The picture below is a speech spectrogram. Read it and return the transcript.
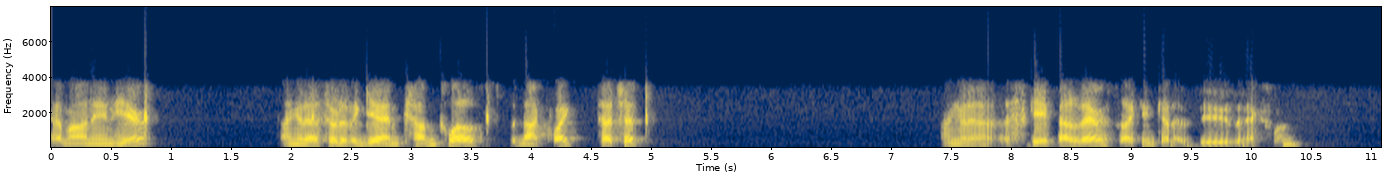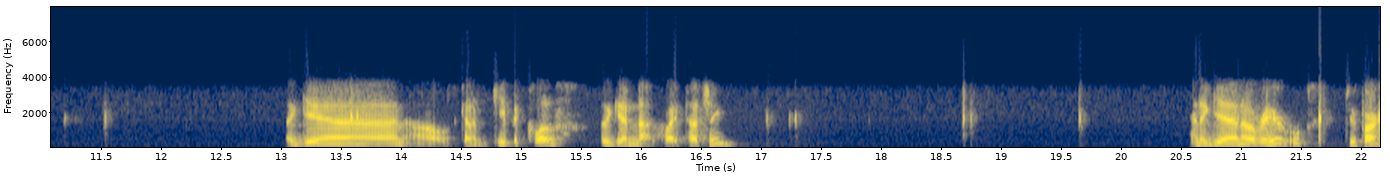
Come on in here. I'm going to sort of, again, come close, but not quite touch it. I'm going to escape out of there so I can kind of do the next one. Again, I'll kind of keep it close, but again, not quite touching. And again, over here, oops, too far.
